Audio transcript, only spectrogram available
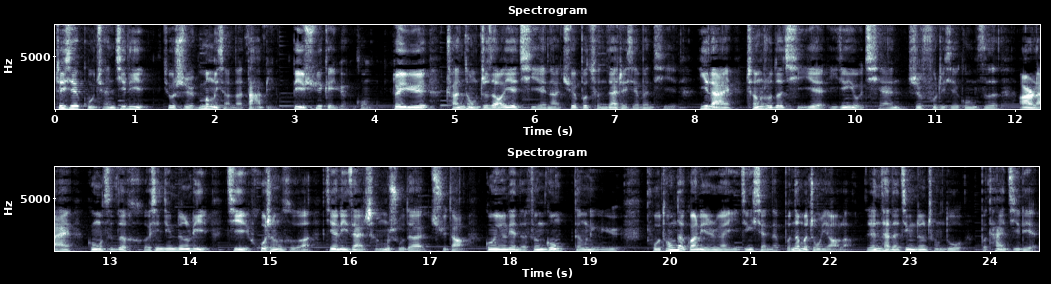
这些股权激励就是梦想的大饼，必须给员工。对于传统制造业企业呢，却不存在这些问题。一来，成熟的企业已经有钱支付这些工资；二来，公司的核心竞争力即护城河建立在成熟的渠道、供应链的分工等领域。普通的管理人员已经显得不那么重要了，人才的竞争程度不太激烈。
